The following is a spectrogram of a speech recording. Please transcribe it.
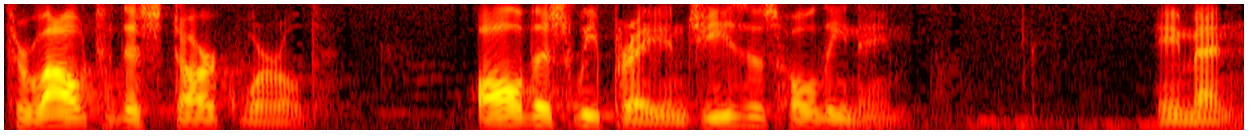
throughout this dark world. All this we pray in Jesus' holy name. Amen.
